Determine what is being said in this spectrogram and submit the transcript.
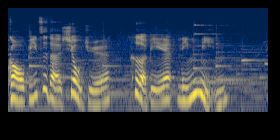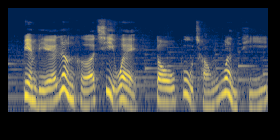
狗鼻子的嗅觉特别灵敏，辨别任何气味。都不成问题。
